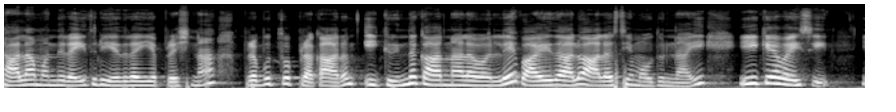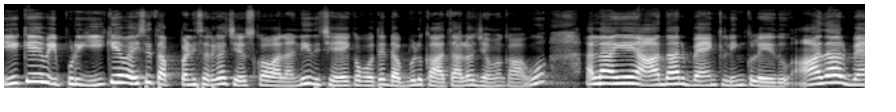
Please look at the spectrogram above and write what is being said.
చాలామంది రైతులు ఎదురయ్యే ప్రశ్న ప్రభుత్వ ప్రకారం ఈ క్రింద కారణాల వల్లే వాయిదాలు ఆలస్యం అవుతున్నాయి ఈకేవైసీ ఈకే ఇప్పుడు ఈకేవైసీ తప్పనిసరిగా చేసుకోవాలండి. ఇది చేయకపోతే డబ్బులు ఖాతాలో జమ కావు. అలాగే ఆధార్ బ్యాంక్ లింక్ లేదు. ఆధార్ బ్యా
